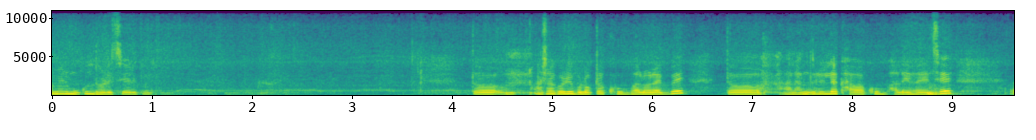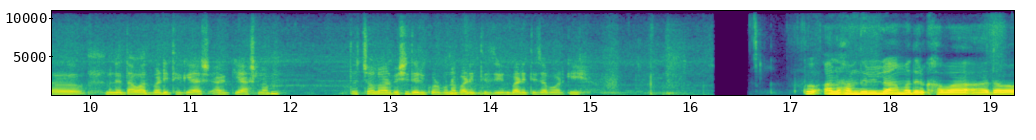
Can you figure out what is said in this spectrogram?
আমের মুকুল ধরেছে আর কি। তো আশা করি ব্লগটা খুব ভালো লাগবে। তো আলহামদুলিল্লাহ খাওয়া খুব ভালোই হয়েছে। মানে দাওয়াত বাড়ি থেকে আস, আর কি আসলাম। তো চলো আর বেশি দেরি করব না, বাড়িতে বাড়িতে যাব আর কি। তো আলহামদুলিল্লাহ আমাদের খাওয়া দাওয়া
